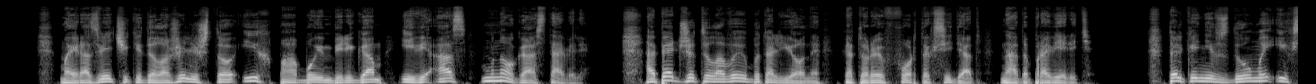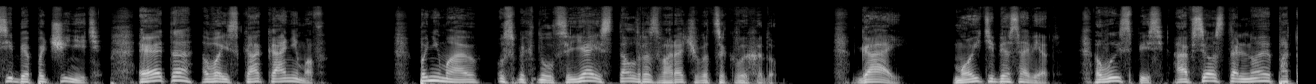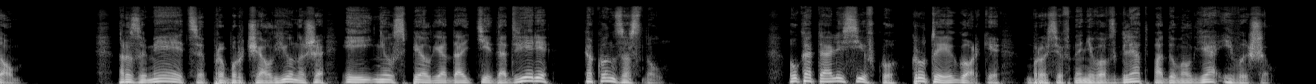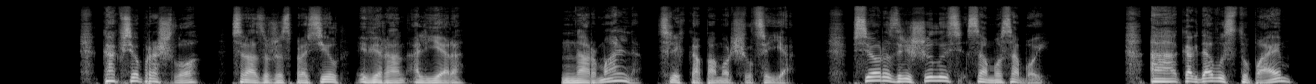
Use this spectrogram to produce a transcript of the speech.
Мои разведчики доложили, что их по обоим берегам Ивиас много оставили. Опять же тыловые батальоны, которые в фортах сидят, надо проверить. Только не вздумай их себе подчинить. Это войска Канимов. «Понимаю», — усмехнулся я и стал разворачиваться к выходу. «Гай, мой тебе совет. Выспись, а все остальное потом». «Разумеется», — пробурчал юноша, и не успел я дойти до двери, как он заснул. «Укатали сивку, крутые горки», — бросив на него взгляд, подумал я и вышел. «Как все прошло?» — сразу же спросил Веран Альера. «Нормально», — слегка поморщился я. «Все разрешилось само собой». «А когда выступаем?»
